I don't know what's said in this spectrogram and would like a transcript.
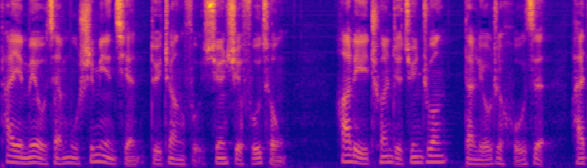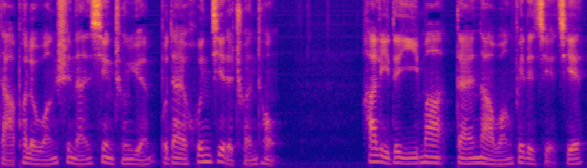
她也没有在牧师面前对丈夫宣誓服从。哈里穿着军装，但留着胡子，还打破了王室男性成员不戴婚戒的传统。哈里的姨妈戴安娜王妃的姐姐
